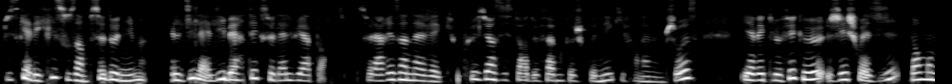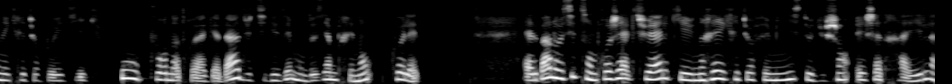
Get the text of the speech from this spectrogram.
puisqu'elle écrit sous un pseudonyme. Elle dit la liberté que cela lui apporte. Cela résonne avec plusieurs histoires de femmes que je connais qui font la même chose, et avec le fait que j'ai choisi, dans mon écriture poétique ou pour notre Agada, d'utiliser mon deuxième prénom, Colette. Elle parle aussi de son projet actuel qui est une réécriture féministe du chant Raïl,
